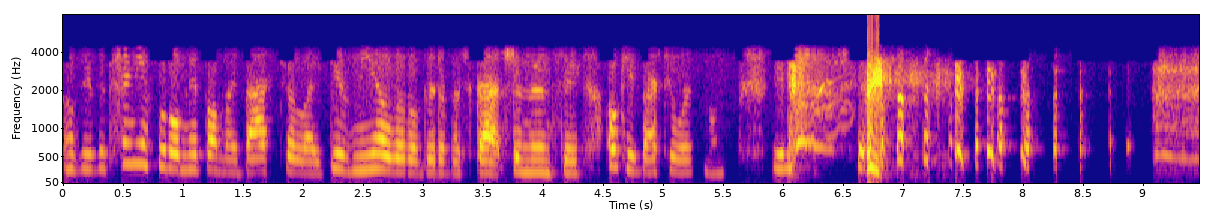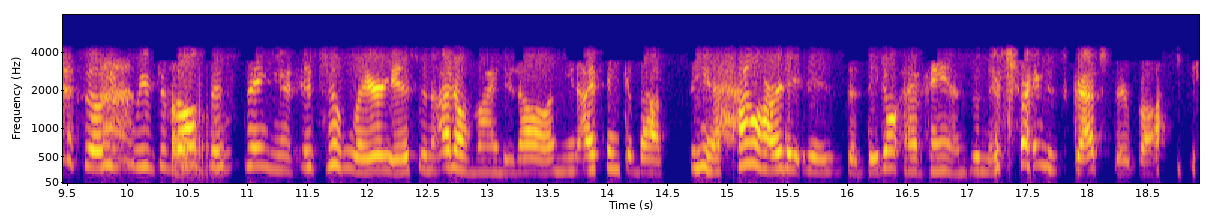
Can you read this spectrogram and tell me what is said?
he'll do the tiniest little nip on my back to like give me a little bit of a scratch and then say, Okay, back to work, mom. You know so we've developed oh. this thing and it's hilarious and I don't mind at all. I mean, I think about you know how hard it is that they don't have hands and they're trying to scratch their bodies.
